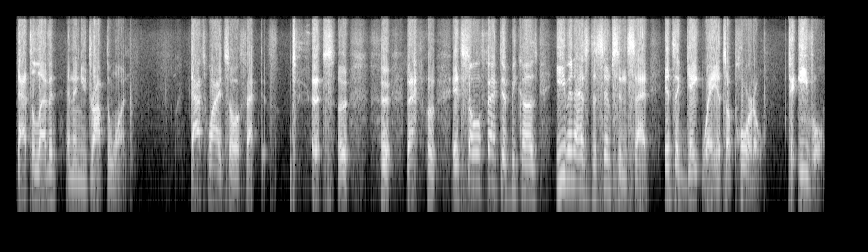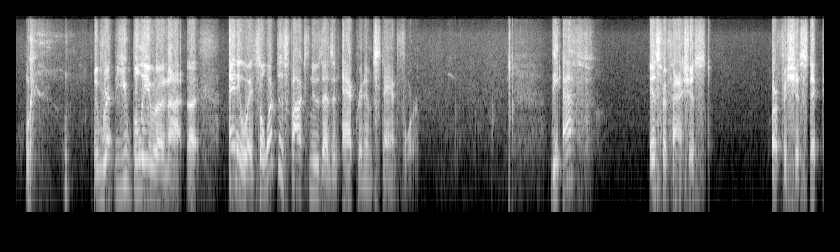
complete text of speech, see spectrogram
that's 11, and then you drop the one. That's why it's so effective. it's, that, it's so effective because even as The Simpsons said, it's a gateway, it's a portal to evil. You believe it or not. Uh, Anyway, so what does Fox News as an acronym stand for? The F is for fascist or fascistic.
